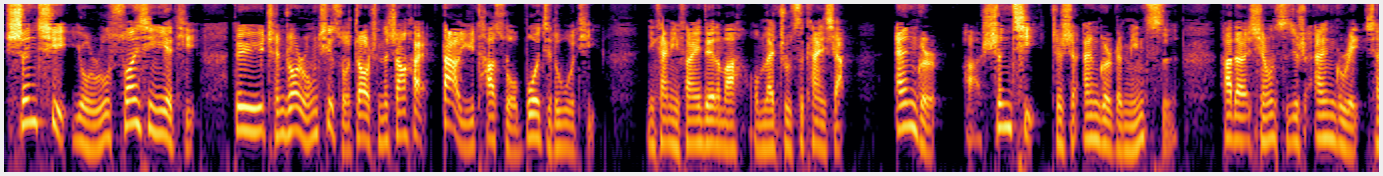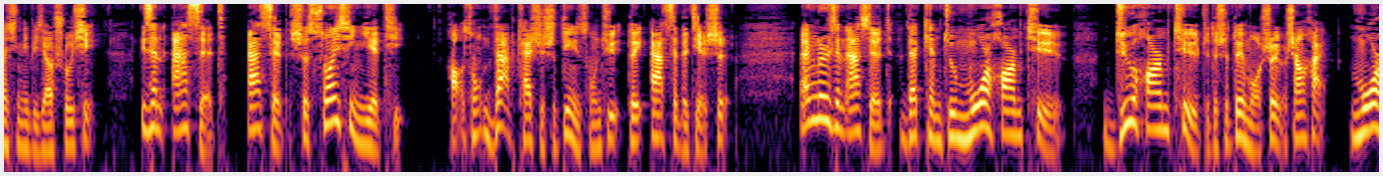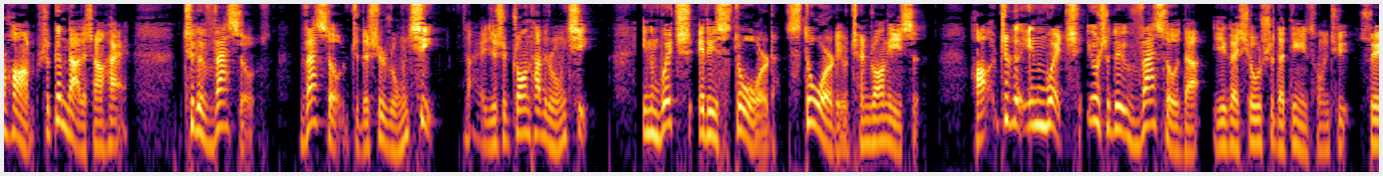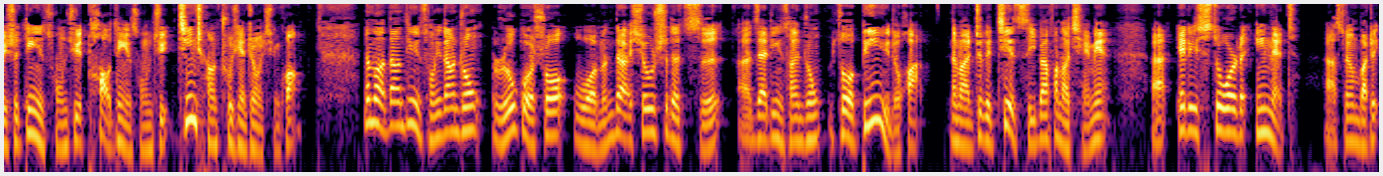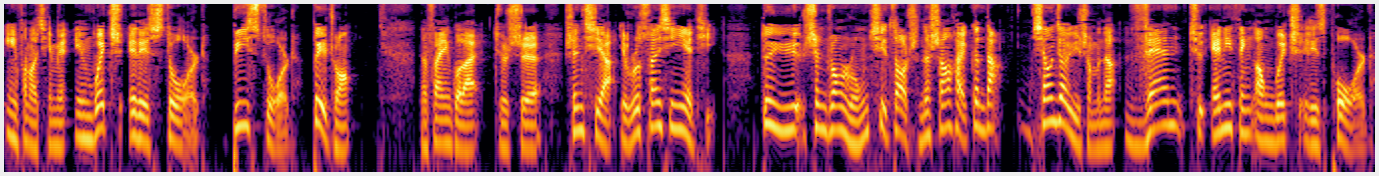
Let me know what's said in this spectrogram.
生气有如酸性液体，对于盛装容器所造成的伤害大于它所波及的物体。你看，你翻译对了吗？我们来逐词看一下，anger 啊，生气，这是 anger 的名词，它的形容词就是 angry，相信你比较熟悉。is an acid，acid 是酸性液体。好，从 that 开始是定语从句对 acid 的解释。Anger is an acid that can do more harm to。do harm to 指的是对某事有伤害，more harm 是更大的伤害。To the vessel，vessel 指的是容器啊，也就是装它的容器。In which it is stored，stored 有盛装的意思。好，这个 in which 又是对 vessel 的一个修饰的定语从句，所以是定语从句套定语从句，经常出现这种情况。那么当定语从句当中，如果说我们的修饰的词呃在定语从句中做宾语的话，那么这个介词一般放到前面，呃，it is stored in it 啊，所以我们把这 in 放到前面，in which it is stored，be stored 被装。那翻译过来就是生气啊，有如酸性液体，对于盛装容器造成的伤害更大，相较于什么呢？Than to anything on which it is poured。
